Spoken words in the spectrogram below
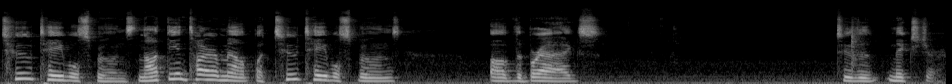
two tablespoons, not the entire amount, but two tablespoons of the Bragg's to the mixture.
